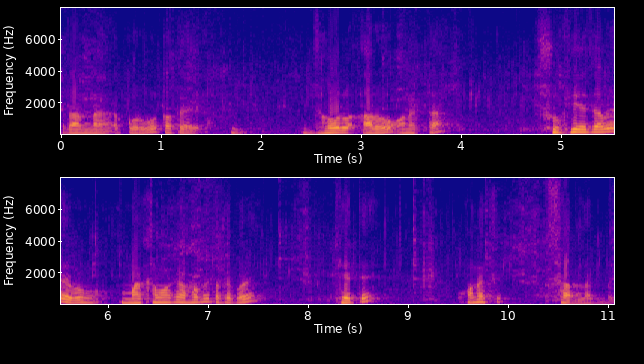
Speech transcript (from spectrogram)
রান্না করব। তাতে ঝোল আরও অনেকটা শুকিয়ে যাবে এবং মাখা মাখা হবে। তাতে করে খেতে অনেক স্বাদ লাগবে।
